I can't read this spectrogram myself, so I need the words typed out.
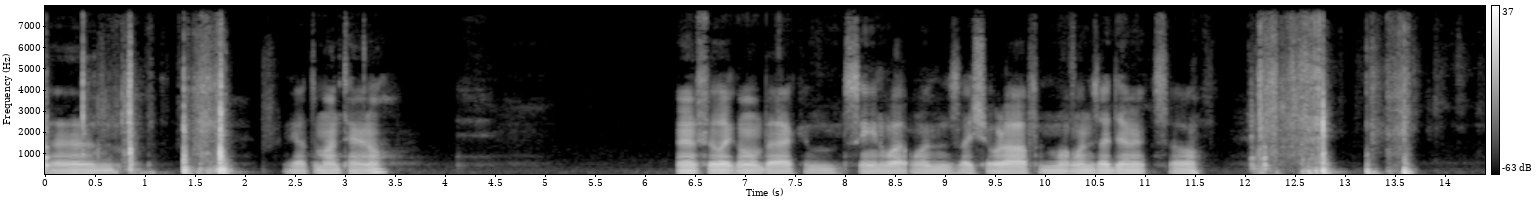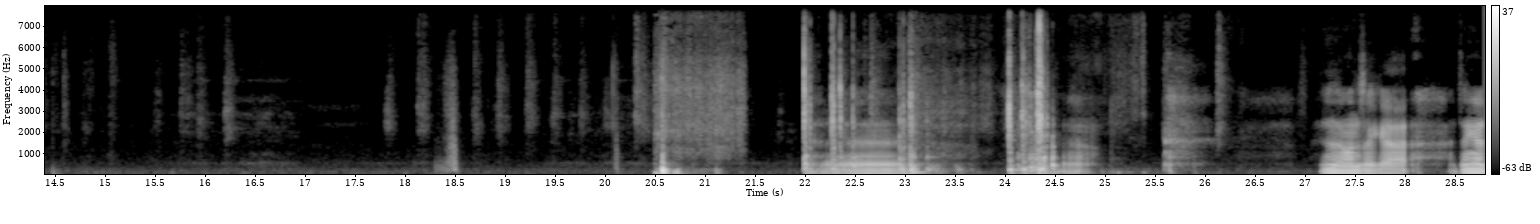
And we got the Montana. I feel like going back and seeing what ones I showed off and what ones I didn't, so the ones I got. I think I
